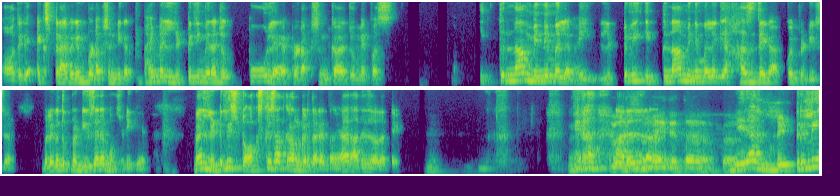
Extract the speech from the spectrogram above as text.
बहुत एक्स्ट्रावेगेंट प्रोडक्शन नहीं करता भाई मैं लिटरली मेरा जो पूल है प्रोडक्शन का जो मेरे पास इतना मिनिमल है भाई लिटरली इतना मिनिमल है कि हंस देगा कोई प्रोड्यूसर बोलेगा तो प्रोड्यूसर है भोसड़ी के। मैं लिटरली स्टॉक्स के साथ काम करता रहता हूँ यार आधे से ज़्यादा टाइम मेरा आधे तो से ज़्यादा है पर- मेरा लिटरली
